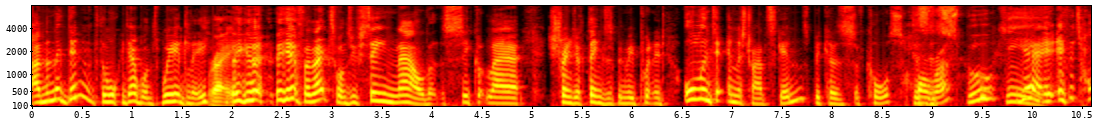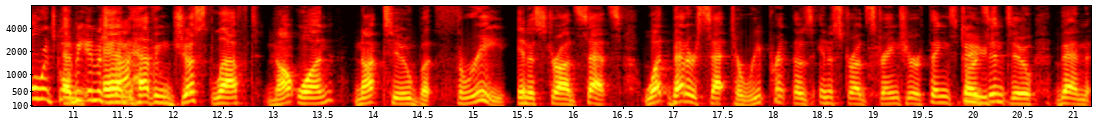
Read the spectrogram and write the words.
And then they didn't for the Walking Dead ones. Weirdly, Right. They, they did it for the next ones. We've seen now that the Secret Lair, Stranger Things has been reprinted all into Innistrad skins because, of course, horror. it's spooky. Yeah, if it's horror, it's got to be Innistrad. and having just left not one, not two, but three Innistrad sets, what better set to reprint those Innistrad Stranger Things cards Dude. into than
